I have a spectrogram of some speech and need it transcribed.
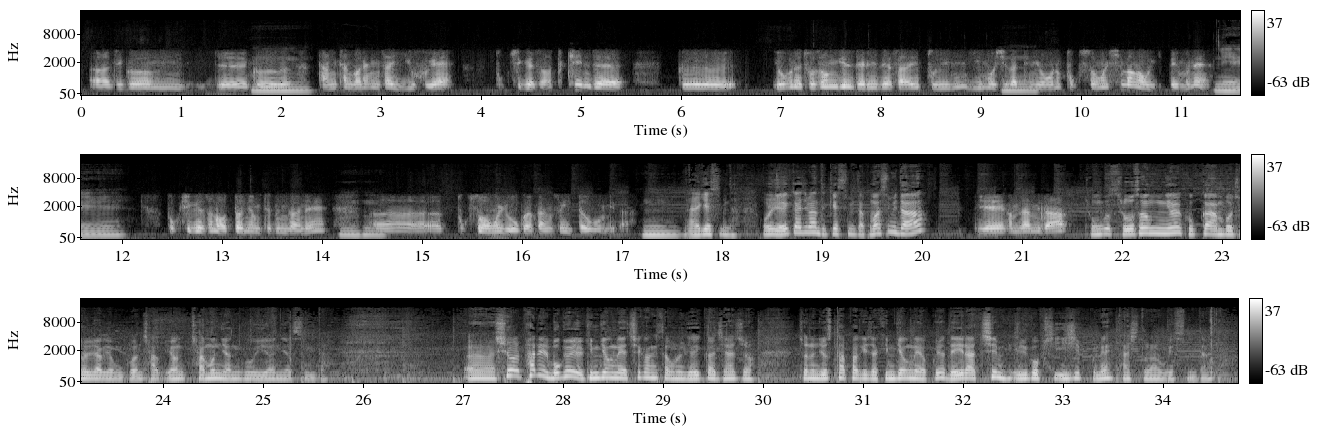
어, 지금 이제 그 음. 당창건 행사 이후에 북측에서 특히 이제 그 요번에 조성길 대리대사의 부인인 이모 씨 같은 음. 경우는 북송을 희망하고 있기 때문에 예. 북측에서는 어떤 형태든 간에 어, 북송을 요구할 가능성이 있다고 봅니다. 음, 알겠습니다. 오늘 여기까지만 듣겠습니다. 고맙습니다. 예, 감사합니다. 종부 조성열 국가안보전략연구원 자문연구위원이었습니다. 어, 10월 8일 목요일 김경래 최강사 오늘 여기까지 하죠. 저는 뉴스타파 기자 김경래였고요. 내일 아침 7시 20분에 다시 돌아오겠습니다.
